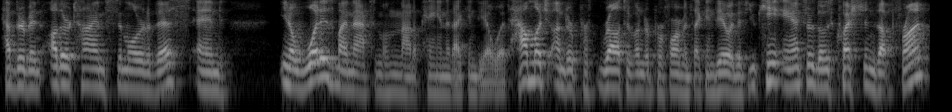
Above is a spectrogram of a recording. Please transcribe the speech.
have there been other times similar to this? And, you know, what is my maximum amount of pain that I can deal with? How much under relative underperformance I can deal with? If you can't answer those questions up front,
